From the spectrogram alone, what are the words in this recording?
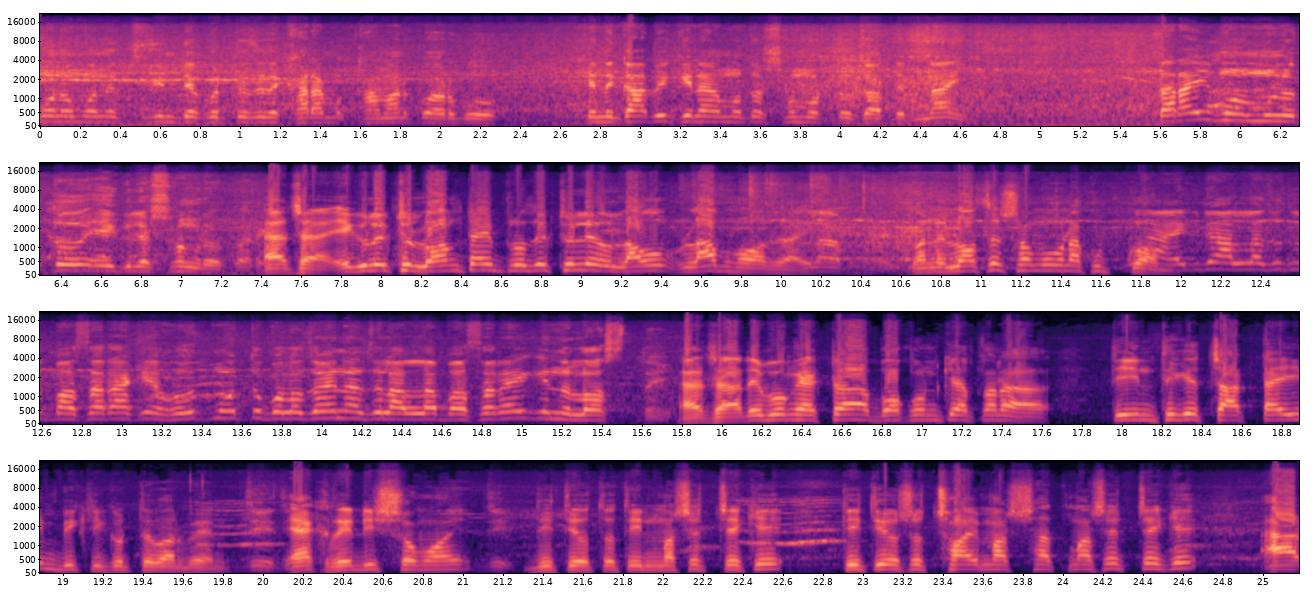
মনে মনে চিন্তা করতেছে যে খারাপ খামার করব কিন্তু গাবি কেনার মতো সমর্থ যাদের নাই তারাই মূলত এগুলো সংগ্রহ করে। আচ্ছা এগুলো একটু লং টাইম প্রজেক্ট হলেও লাভ লাভ হওয়া যায়। লাভ হয়। মানে লসের সম্ভাবনা খুব কম। এগুলো আল্লাহ যদি বাঁচা রাখে হোক মতো বলা যায় না যে আল্লাহ বাঁচা রাখে কিন্তু লস নেই। আচ্ছা আর এবং একটা বকনকে আপনারা তিন থেকে চার টাইম বিক্রি করতে পারবেন। এক রেডির সময় দ্বিতীয়ত তিন মাসের চেকে তৃতীয়ত ছয় মাস সাত মাসের চেকে আর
